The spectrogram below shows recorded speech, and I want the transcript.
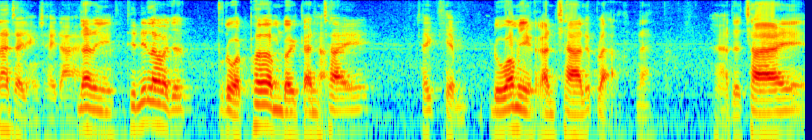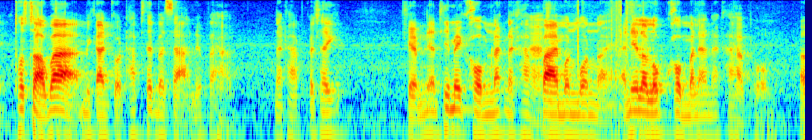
น่าจะยังใช้ได้ได้เลยทีนี้เราจะ ตรวจเพิ่มโดยการครับใช้ใช้เข็ม ดูว่ามีอาการชาหรือเปล่านะฮะอาจจะใช้ทดสอบว่ามีการกดทับเส้นประสาทหรือเปล่าครับนะครับ ก็ใช้เข็มเนี่ยที่ไม่คมนักนะครับฮะปลายมนๆหน่อย อันนี้เราลบคมมาแล้วนะครับครับผมเรา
